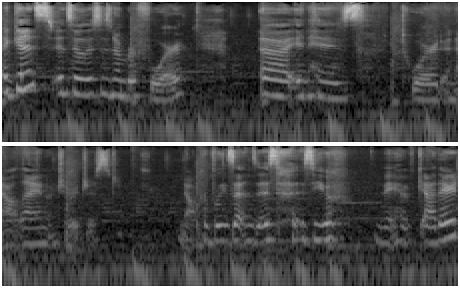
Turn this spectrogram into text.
against, and so this is number four uh, in his toward an outline, which are just not complete sentences, as you may have gathered,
